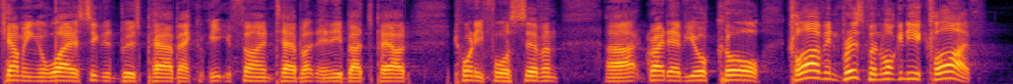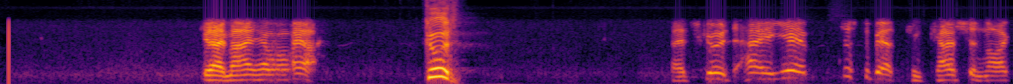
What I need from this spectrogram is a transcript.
Coming away, a Cygnett Boost power bank will get your phone, tablet, and earbuds powered 24 7. Uh, great to have your call. Clive in Brisbane. Welcome to you, Clive. G'day, mate. How are you? Good. That's good. Hey, yeah, just about concussion. Like,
